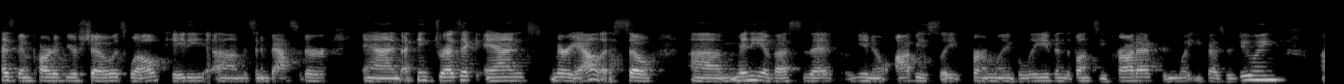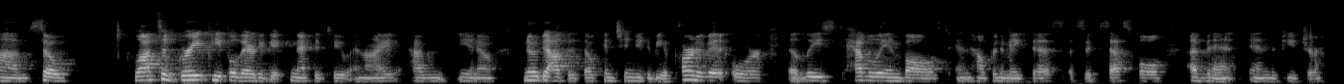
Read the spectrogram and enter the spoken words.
has been part of your show as well. Katie um, is an ambassador, and I think Drezik and Mary Alice. So um, many of us that, you know, obviously firmly believe in the Buncee product and what you guys are doing. Um, so lots of great people there to get connected to. And I have, you know, no doubt that they'll continue to be a part of it or at least heavily involved in helping to make this a successful event in the future.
